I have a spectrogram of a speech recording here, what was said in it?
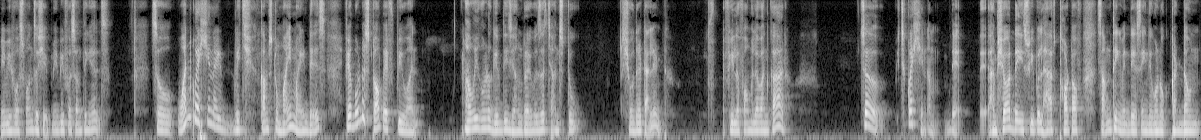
Maybe for sponsorship, maybe for something else. So one question I, which comes to my mind is if you're going to stop FP1, how are we going to give these young drivers a chance to show their talent, f- feel a Formula One car? So it's a question. Um, they, I'm sure these people have thought of something when they're saying they're going to cut down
